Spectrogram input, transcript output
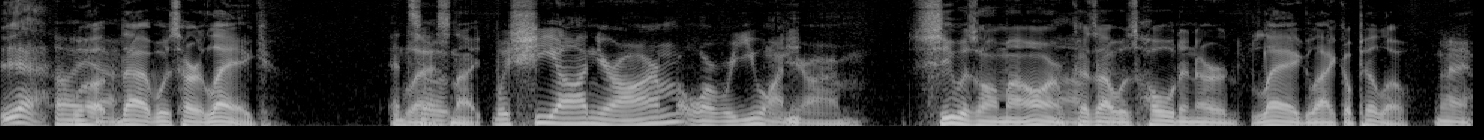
yeah. Oh, well, yeah. that was her leg. and last so night. Was she on your arm or were you on your arm? She was on my arm Oh, because I was holding her leg like a pillow. Right.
